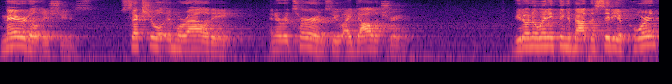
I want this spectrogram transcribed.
marital issues, sexual immorality, and a return to idolatry. If you don't know anything about the city of Corinth,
